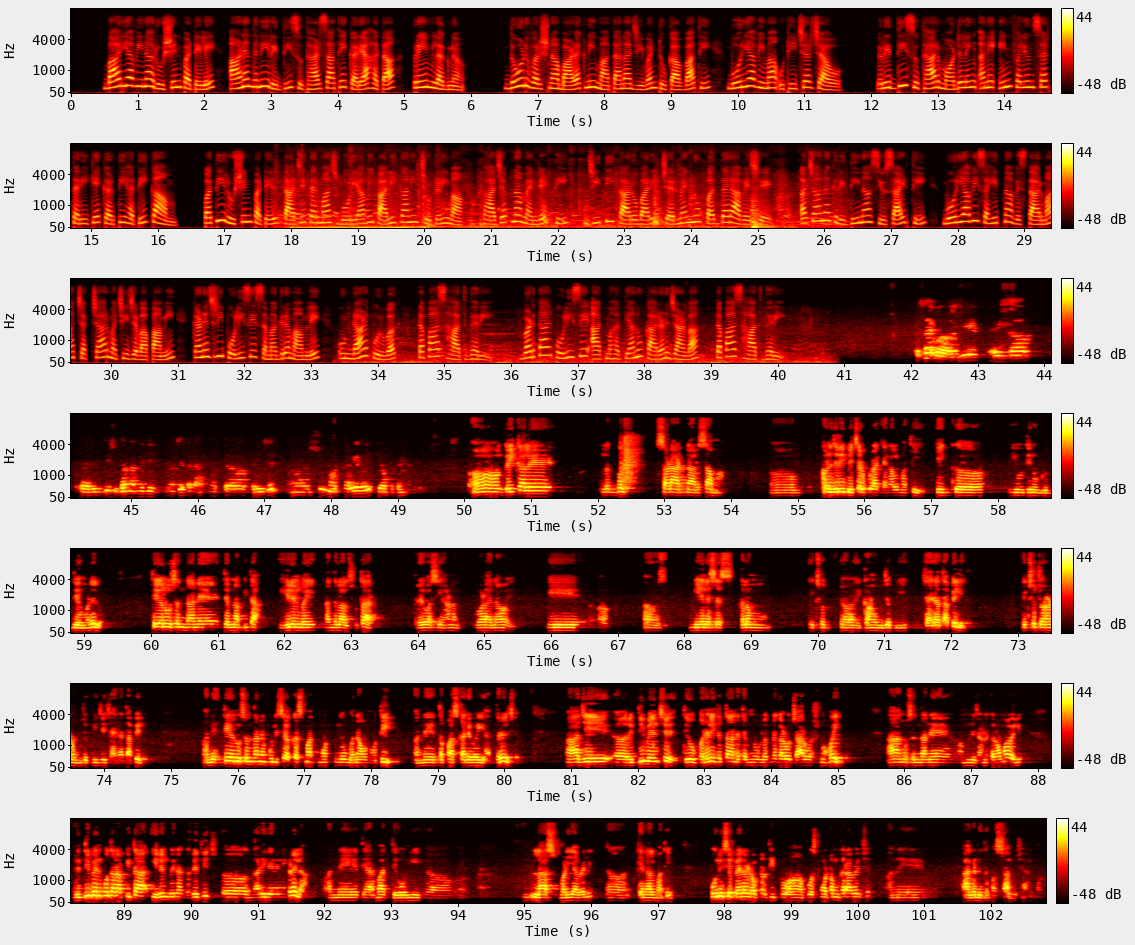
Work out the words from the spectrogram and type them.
બારિયાવીના ઋષિન પટેલે આણંદની રિદ્ધિ સુથાર સાથે કર્યા હતા પ્રેમ લગ્ન. દોઢ વર્ષના બાળકની માતાના જીવન ટૂંકાવવાથી બોરિયાવીમાં ઉઠી ચર્ચાઓ. રિદ્ધિ સુથાર મોડલિંગ અને ઇન્ફલ્યુન્સર તરીકે કરતી હતી કામ. પતિ ઋષિન પટેલ તાજેતરમાં જ બોરિયાવી પાલિકાની ચૂંટણીમાં ભાજપના મેન્ડેટથી જીતી કારોબારી ચેરમેનનું પદ ધરાવે છે. અચાનક રિદ્ધિના સ્યુસાઇડથી બોરિયાવી સહિતના વિસ્તારમાં ચકચાર મચી જવા પામી કણજરી પોલીસે સમગ્ર મામલે ઊંડાણપૂર્વક તપાસ હાથ ધરી. વડતાલ પોલીસે આત્મહત્યાનું કારણ જાણવા તપાસ હાથ ધરી. સાહેબ એક રિદ્ધિ સુધા નામની જે ઘટના છે તેને કરી છે? શું કાર્યવાહી કેવા પ્રકારની ગઈકાલે લગભગ સાડા આઠના અરસામાં કણજરી બેચરપુરા કેનાલમાંથી એક યુવતીનો મૃતદેહ મળેલો. તે અનુસંધાને તેમના પિતા હિરેનભાઈ નંદલાલ સુતાર, રહેવાસી આણંદ વાળાના હોય, એ બીએનએસએસ કલમ એકસો એકાણું મુજબની જાહેરાત આપેલી, એકસો ચોરાણું મુજબની જે જાહેરાત આપેલી અને તે અનુસંધાને પોલીસે અકસ્માત મોતનો બનાવ નોંધી અને તપાસ કાર્યવાહી હાથ ધરેલ છે. આ જે રિદ્ધિબેન છે, તેઓ પરિણીત હતા અને તેમનો લગ્નગાળો ચાર વર્ષનો હોય. આ અનુસંધાને અમને જાણ કરવામાં આવેલી. રિદ્ધિબેન પોતાના પિતા હિરેનભાઈના ઘરેથી જ ગાડી લઈને નીકળેલા અને ત્યારબાદ તેઓની લાશ મળી આવેલી કેનાલમાંથી. પોલીસે પેનલ ડૉક્ટરથી પોસ્ટમોર્ટમ કરાવેલ છે અને આગળની તપાસ ચાલુ છે હાલમાં.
